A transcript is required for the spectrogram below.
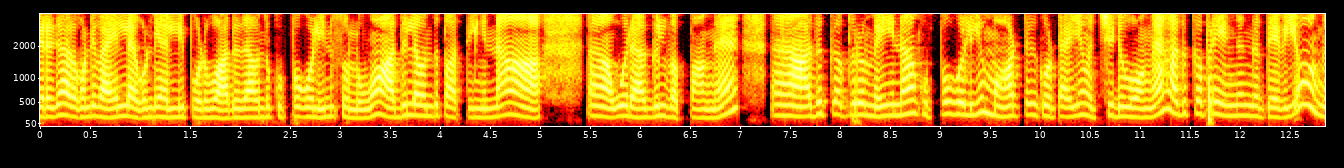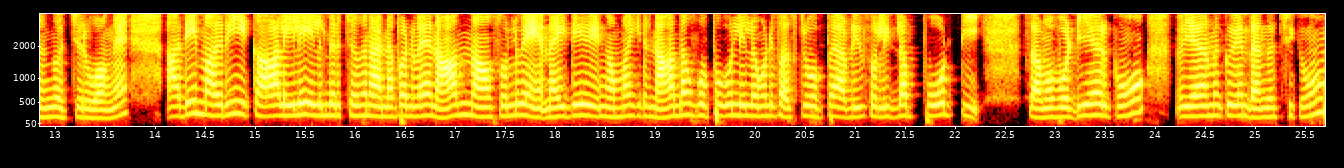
பிறகு அதை கொண்டு வயலில் கொண்டு அள்ளி போடுவோம். அதுதான் வந்து குப்பை கோழின்னு சொல்லுவோம். அதில் வந்து பார்த்திங்கன்னா ஒரு அகில் வைப்பாங்க. அதுக்கப்புறம் மெயினாக குப்பை கோழியும் மாட்டு கொட்டாயும் வச்சுடுவாங்க. அதுக்கப்புறம் எங்கெங்கே தேவையோ அங்கங்கே வச்சுருவாங்க. அதே மாதிரி காலையில் எழுந்திரிச்சதும் நான் என்ன பண்ணுவேன்? நான் நான் சொல்லுவேன் நைட்டே எங்கள் அம்மா கிட்ட நான் தான் குப்பை கோழியில் கொண்டு ஃபஸ்ட்டு வைப்பேன் அப்படின்னு சொல்லிட்டுலாம் போட்டி செம போட்டியாக இருக்கும். எனக்கும் என் தங்கச்சிக்கும்.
